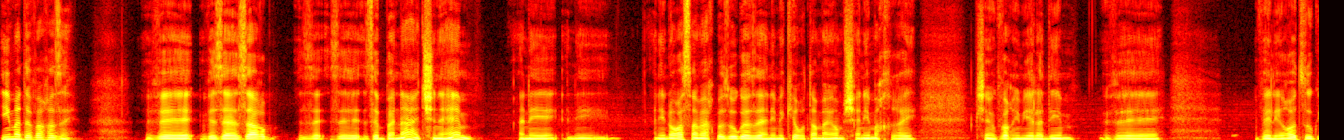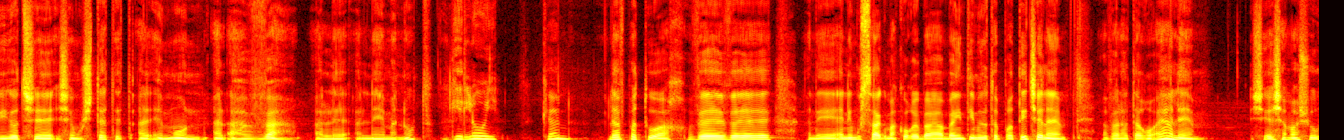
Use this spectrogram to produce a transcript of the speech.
עם הדבר הזה. ו, וזה עזר, זה, זה, זה בנה את שניהם. אני, אני, אני נורא שמח בזוג הזה, אני מכיר אותם היום שנים אחרי, כשהם כבר עם ילדים, ו, ולראות זוגיות ש, שמושתתת על אמון, על אהבה, על, על נאמנות. גילוי. כן, לב פתוח, ואני, אין לי מושג מה קורה בא, באינטימיות הפרטית שלהם, אבל אתה רואה עליהם שיש שם משהו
